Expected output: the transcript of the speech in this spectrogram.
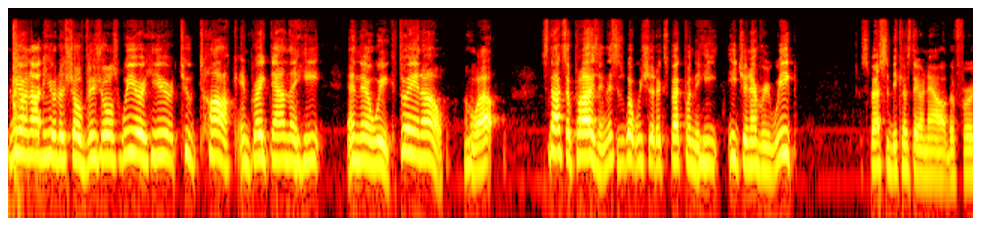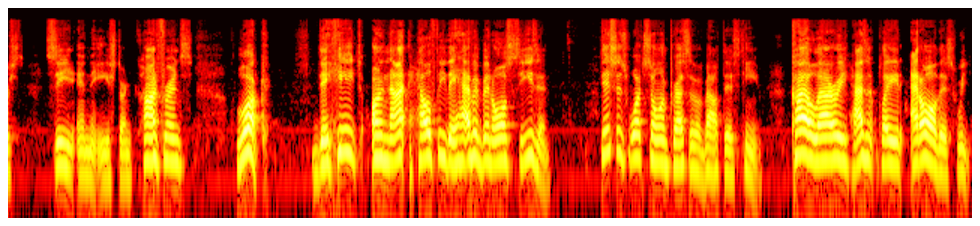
we are not here to show visuals. We are here to talk and break down the Heat and their week. 3 and 0. Well, it's not surprising. This is what we should expect from the Heat each and every week, especially because they are now the first seed in the Eastern Conference. Look, the Heat are not healthy. They haven't been all season. This is what's so impressive about this team. Kyle Lowry hasn't played at all this week.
